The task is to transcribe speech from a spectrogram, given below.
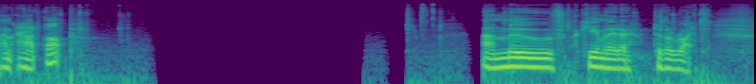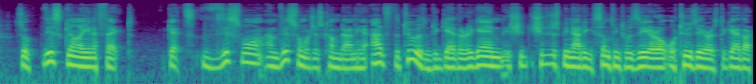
and add up, and move accumulator to the right. So this guy in effect gets this one and this one which has come down here, adds the two of them together again. It should, should have just been adding something to a zero or two zeros together.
